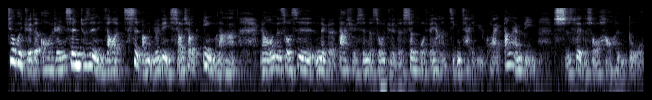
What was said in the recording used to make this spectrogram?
就会觉得哦，人生就是你知道，翅膀有点小小的硬啦。然后那时候是那个大学生的时候，觉得生活非常精彩愉快，当然比十岁的时候好很多。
